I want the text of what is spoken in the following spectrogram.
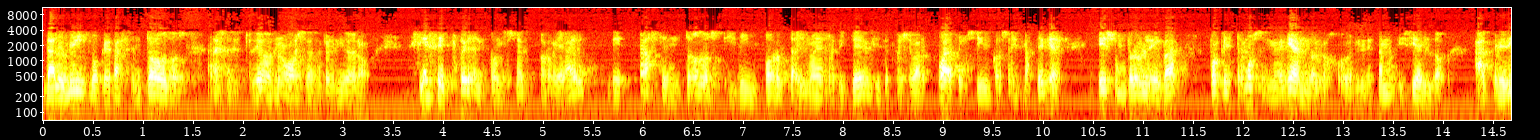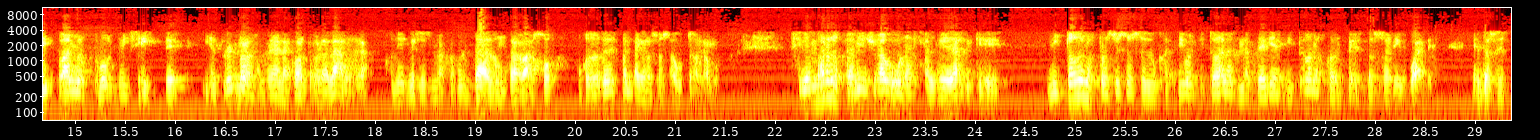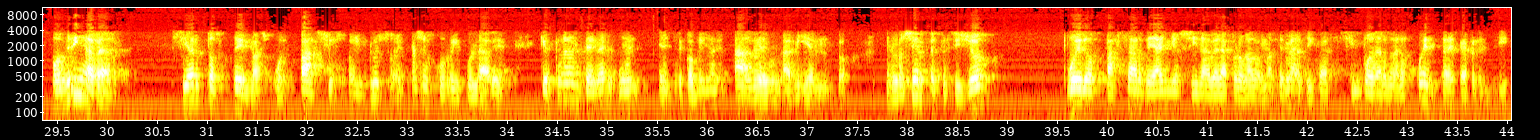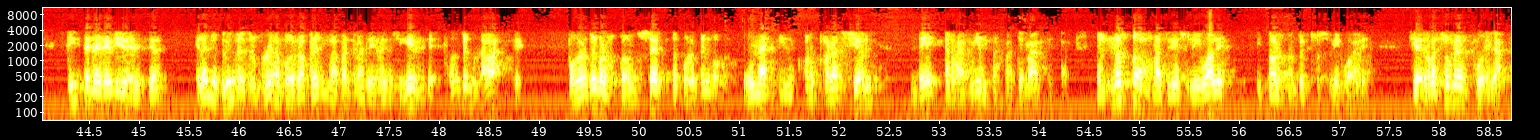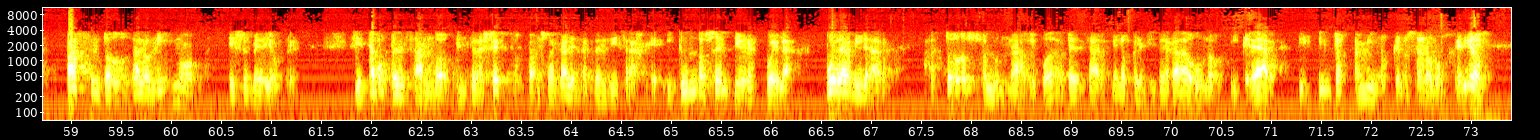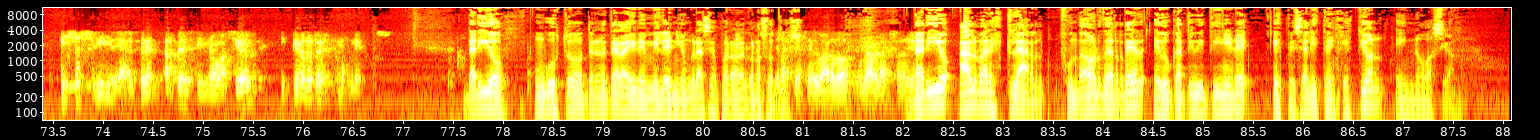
Da lo mismo que pasen todos, hayas estudiado o no, hayas aprendido o no. Si ese fuera el concepto real de pasen todos y no importa y no hay repitencia y te puedes llevar cuatro, cinco, seis materias, es un problema porque estamos engañando a los jóvenes, le estamos diciendo, acredito algo que vos no hiciste y el problema no se a la corta o la larga, cuando ingreses en una facultad, un trabajo o cuando te des cuenta que no sos autónomo. Sin embargo, también yo hago una salvedad que ni todos los procesos educativos, ni todas las materias, ni todos los contextos son iguales. Entonces, podría haber ciertos temas o espacios, o incluso espacios curriculares, que puedan tener un, entre comillas, adeudamiento. Pero lo cierto es que si yo puedo pasar de años sin haber aprobado matemáticas, sin poder dar cuenta de que aprendí, sin tener evidencias, el año que viene un problema porque no aprendo la matemática el año siguiente, porque no tengo una base, porque no tengo los conceptos, porque no tengo una incorporación de herramientas matemáticas. Entonces, no todas las materias son iguales y todos los contextos son iguales. Si el resumen fuera, pasen todos, da lo mismo, eso es mediocre. Si estamos pensando en trayectos personales de aprendizaje y que un docente de una escuela pueda mirar a todo su alumnado y pueda pensar qué es lo que cada uno y crear distintos caminos que no sean homogéneos, eso sería ideal, pero es parte de esa innovación y creo que todavía estamos lejos. Darío, un gusto tenerte al aire en Millennium. Gracias por hablar con nosotros. Gracias, Eduardo. Un abrazo. Darío Álvarez Clar, fundador de Red Educativa Itinere, especialista en gestión e innovación.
